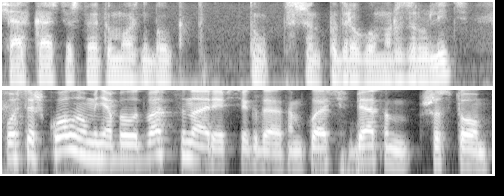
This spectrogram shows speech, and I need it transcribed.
Сейчас кажется, что это можно было как-то ну, совершенно по-другому разрулить. После школы у меня было два сценария всегда, там, в классе в пятом, шестом.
